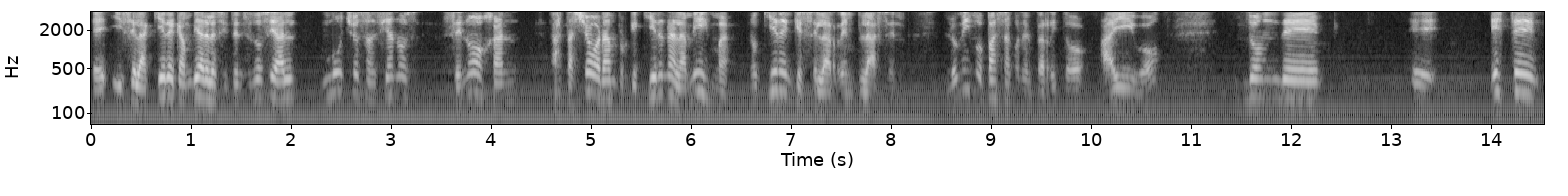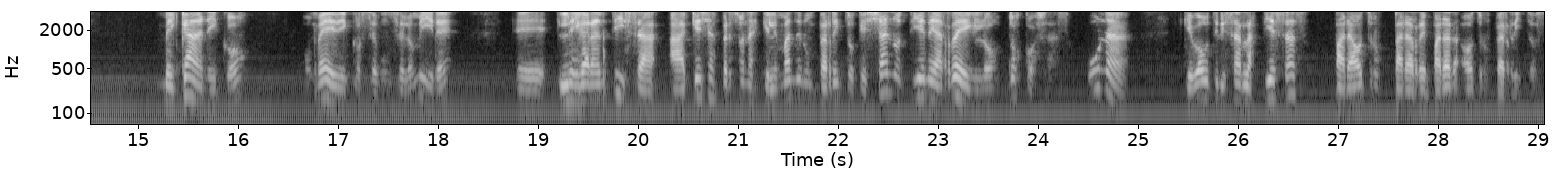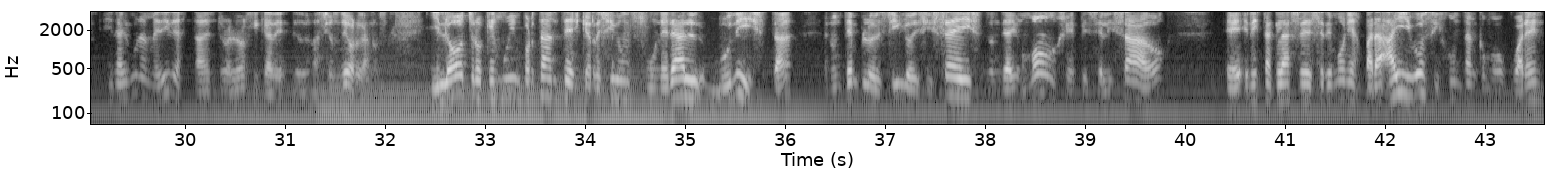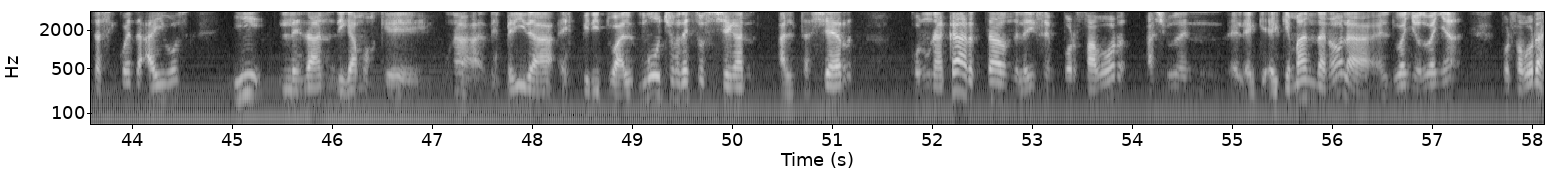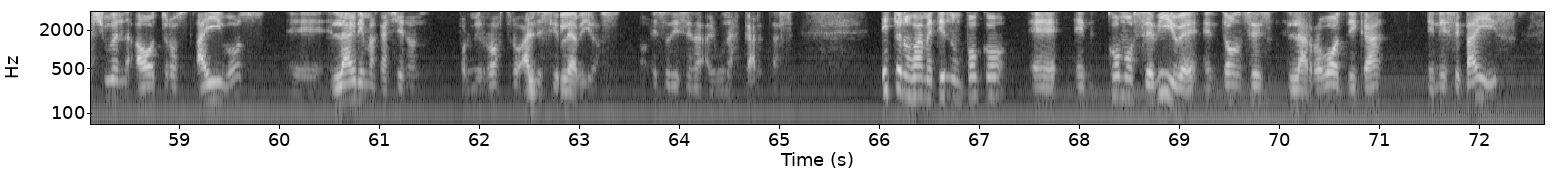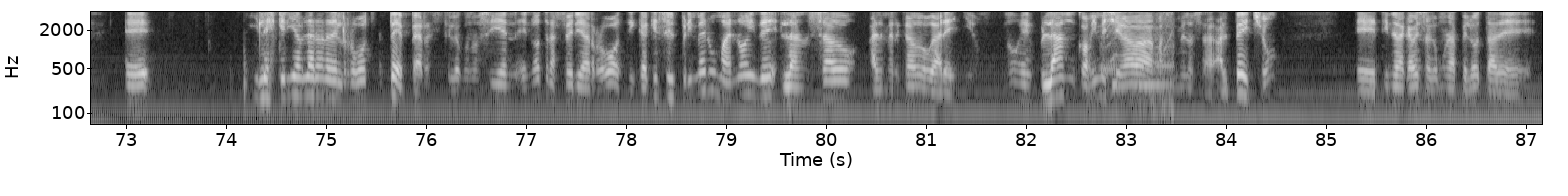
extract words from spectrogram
eh, y se la quiere cambiar a la asistencia social, muchos ancianos se enojan, hasta lloran porque quieren a la misma, no quieren que se la reemplacen. Lo mismo pasa con el perrito Aibo, donde eh, este mecánico o médico, según se lo mire, eh, les garantiza a aquellas personas que le manden un perrito que ya no tiene arreglo dos cosas. Una, que va a utilizar las piezas para, otros, para reparar a otros perritos. En alguna medida está dentro de la lógica de, donación de órganos. Y lo otro que es muy importante es que recibe un funeral budista en un templo del siglo XVI, donde hay un monje especializado eh, en esta clase de ceremonias para aivos y juntan como 40, 50 aivos y les dan, digamos que, despedida espiritual. Muchos de estos llegan al taller con una carta donde le dicen, por favor, ayuden, el, que manda, ¿no? el dueño, dueña, por favor, ayuden a otros aivos. Eh, lágrimas cayeron por mi rostro al decirle adiós. Eso dicen algunas cartas. Esto nos va metiendo un poco eh, en cómo se vive entonces la robótica en ese país, eh, y les quería hablar ahora del robot Pepper, que lo conocí en, otra feria robótica, que es el primer humanoide lanzado al mercado hogareño. ¿no? Es blanco, a mí me llegaba más o menos al pecho, eh, tiene la cabeza como una pelota de,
